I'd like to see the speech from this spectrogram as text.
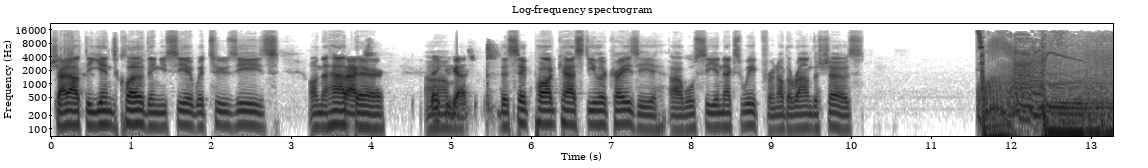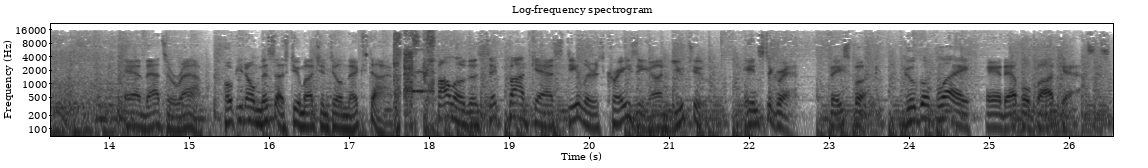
Shout out to Yin's Clothing. You see it with two Z's on the hat Facts. there. Thank um, you, guys. The Sick Podcast, Steeler Crazy. Uh, we'll see you next week for another round of shows. And that's a wrap. Hope you don't miss us too much until next time. Follow the Sick Podcast Steelers Crazy on YouTube, Instagram, Facebook, Google Play, and Apple Podcasts.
